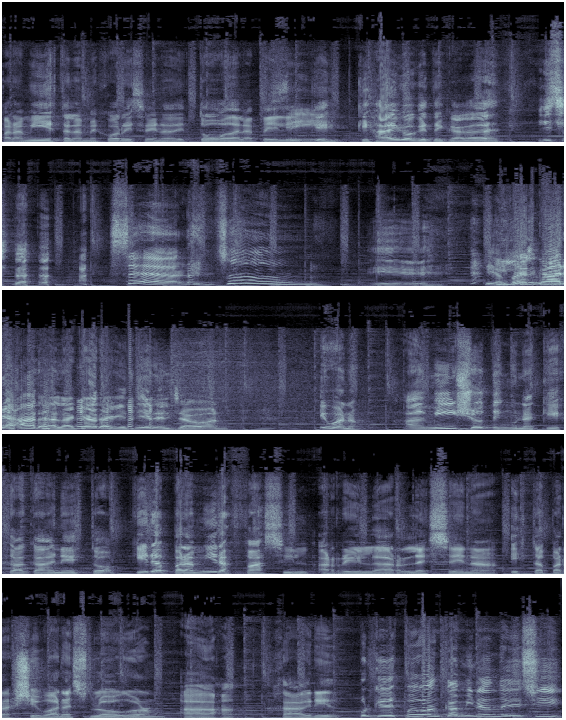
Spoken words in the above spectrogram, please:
Para mí esta es la mejor escena de toda la peli, Sí. que, es- que es algo que te cagás. Sir. Eh, y, Y aparte la cara. la cara que tiene el chabón. Y bueno, a mí yo tengo una queja acá en esto, que era para mí era fácil arreglar la escena esta para llevar a Slughorn a Hagrid, porque después van caminando y decís,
